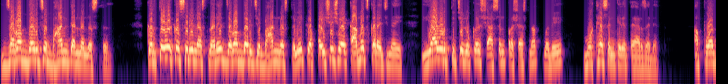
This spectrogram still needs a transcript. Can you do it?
जबाबदारीचं भान त्यांना नसतं. कर्तव्य कसुरी नसणारे जबाबदारीचे भान नसताना किंवा पैशाशिवाय कामच करायचे नाही या वृत्तीचे लोक शासन प्रशासनात मध्ये मोठ्या संख्येने तयार झालेत. अपवाद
